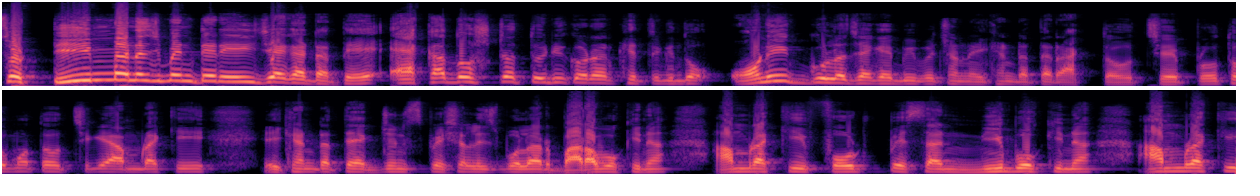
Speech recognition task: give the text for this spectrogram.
সো টিম ম্যানেজমেন্টের এই জায়গাটাতে একাদশটা তৈরি করার ক্ষেত্রে কিন্তু অনেকগুলো জায়গায় বিবেচনা এখানটাতে রাখতে হচ্ছে। প্রথমত হচ্ছে কি আমরা কি এখানটাতে একজন স্পেশালিস্ট বোলার বাড়াবো কিনা? আমরা কি ফোর্থ পেসার নিব কিনা? আমরা কি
